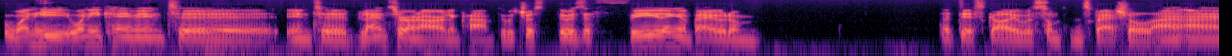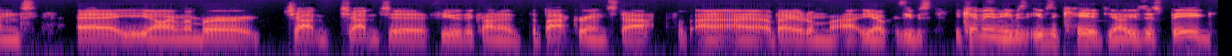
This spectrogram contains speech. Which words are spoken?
when he when he came into into Leinster and Ireland camp, there was just there was a feeling about him that this guy was something special, and, and uh, you know, I remember chatting chatting to a few of the kind of the backroom staff uh, uh about him. Uh, you know, because he was he came in, he was he was a kid. You know, he was this big,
